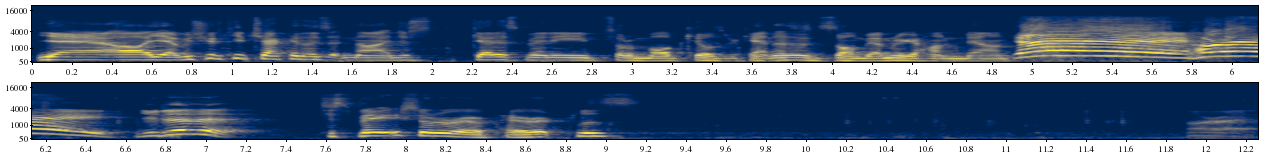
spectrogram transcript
yeah, oh yeah, we should keep checking those at night. Just get as many sort of mob kills as we can. There's a zombie. I'm gonna go hunt him down. Yay! Hooray! You did it! Just make sure to repair it, please. Alright,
